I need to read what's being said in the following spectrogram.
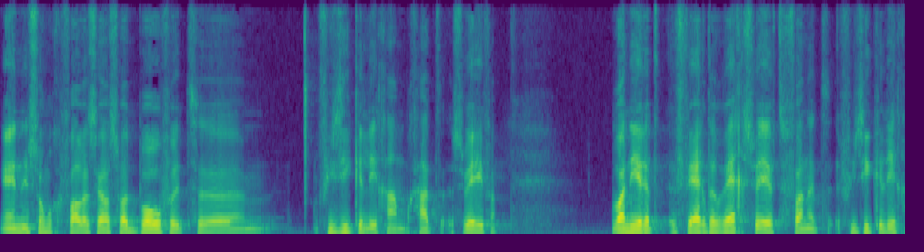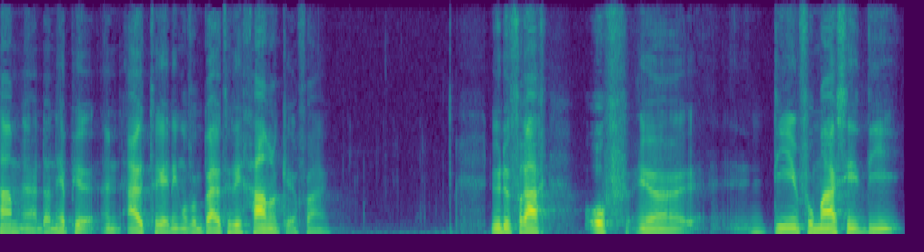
en in sommige gevallen zelfs wat boven het uh, fysieke lichaam gaat zweven. Wanneer het verder weg zweeft van het fysieke lichaam, dan heb je een uittreding of een buitenlichamelijke ervaring. Nu de vraag of uh, die informatie die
